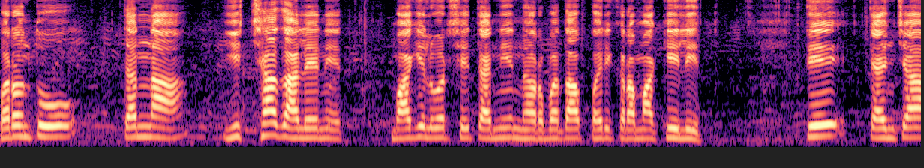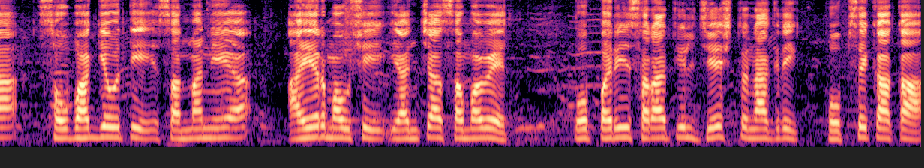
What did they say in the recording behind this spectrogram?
परंतु त्यांना इच्छा झाल्याने मागील वर्षी त्यांनी नर्मदा परिक्रमा केलीत. ते त्यांच्या सौभाग्यवती सन्माननीय आयर मावशी यांच्या समवेत व परिसरातील ज्येष्ठ नागरिक फोपसे काका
